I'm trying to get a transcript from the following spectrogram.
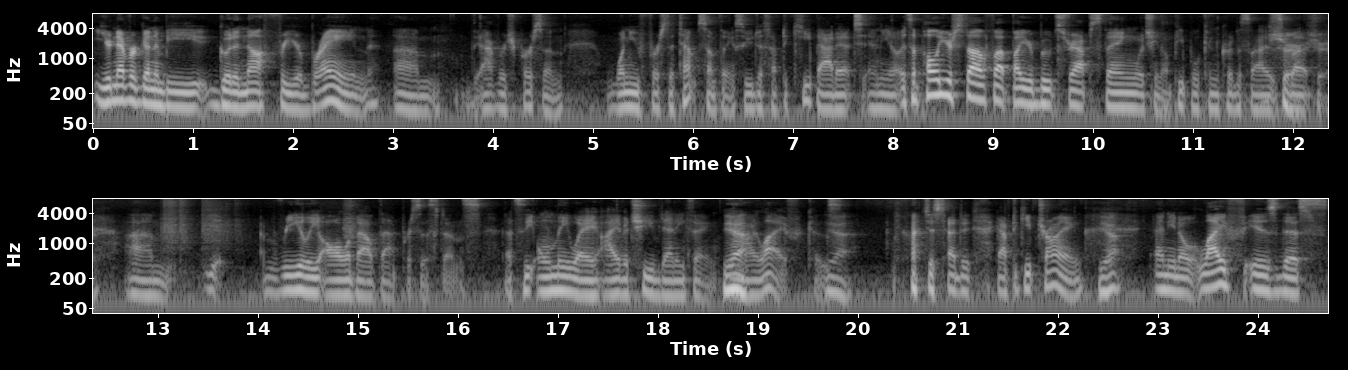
you're never going to be good enough for your brain, um, the average person, when you first attempt something. So you just have to keep at it, and you know, it's a pull your stuff up by your bootstraps thing, which you know people can criticize. Sure, but, sure. Um, I'm really all about that persistence. That's the only way I've achieved anything Yeah. in my life because Yeah. I just had to have to keep trying Yeah. And you know life is this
